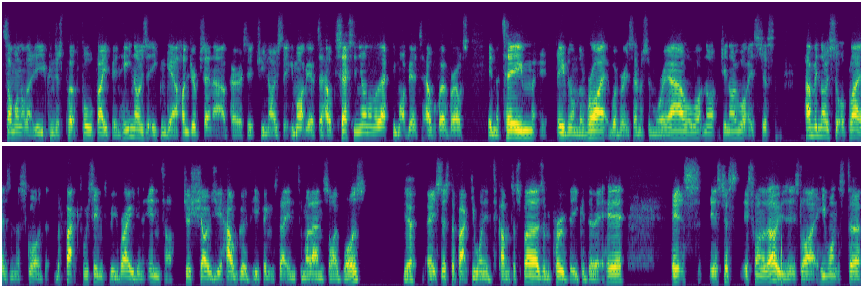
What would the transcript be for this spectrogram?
someone like that, that you can just put full faith in. He knows that he can get 100% out of Perisic. He knows that he might be able to help Sessegnon on the left. He might be able to help whoever else in the team, even on the right, whether it's Emerson Royal or whatnot. Do you know what? It's just having those sort of players in the squad. The fact we seem to be raiding Inter just shows you how good he thinks that Inter Milan side was. Yeah. It's just the fact he wanted to come to Spurs and prove that he could do it here. It's it's just it's one of those. It's like he wants to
